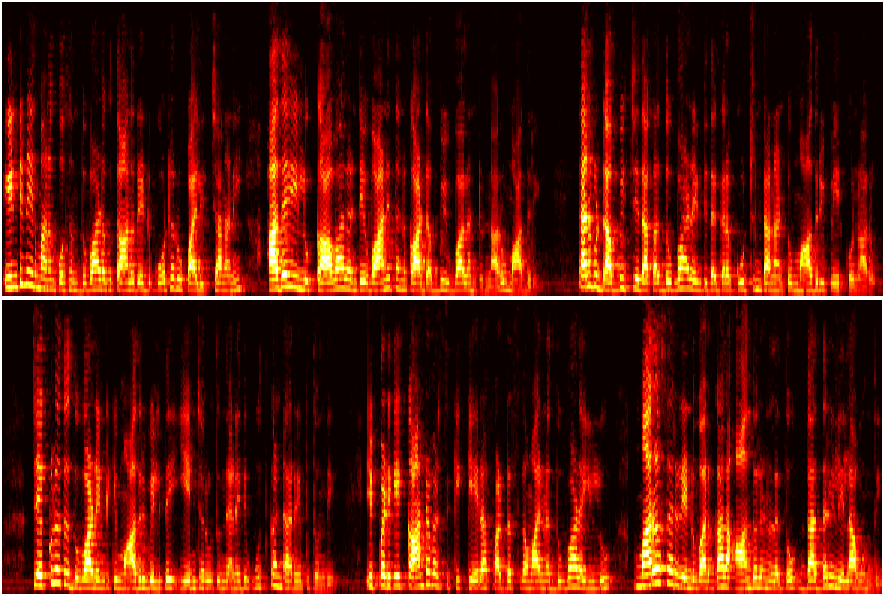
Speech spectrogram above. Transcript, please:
ఇంటి నిర్మాణం కోసం దువ్వాడకు తాను రెండు కోట్ల రూపాయలు ఇచ్చానని అదే ఇల్లు కావాలంటే వాణి తనకు ఆ డబ్బు ఇవ్వాలంటున్నారు మాధురి. తనకు డబ్బు ఇచ్చేదాకా దువ్వాడ ఇంటి దగ్గర కూర్చుంటానంటూ మాధురి పేర్కొన్నారు. చెక్కులతో దువ్వాడ ఇంటికి మాధురి వెళితే ఏం జరుగుతుంది అనేది ఉత్కంఠ రేపుతోంది. ఇప్పటికే కాంట్రవర్సీకి కేర్ ఆఫ్ అడ్రస్గా మారిన దువ్వాడ ఇల్లు మరోసారి రెండు వర్గాల ఆందోళనలతో దద్దరిలేలా ఉంది.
